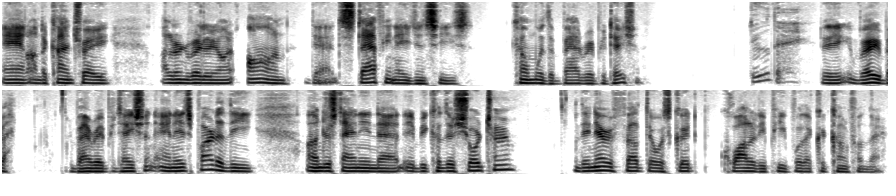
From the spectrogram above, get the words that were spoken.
And on the contrary, I learned early on, on that staffing agencies come with a bad reputation. Do they? They very bad bad reputation, and it's part of the understanding that it, because they're short term, they never felt there was good quality people that could come from there.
